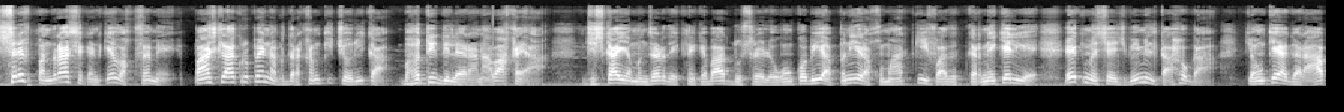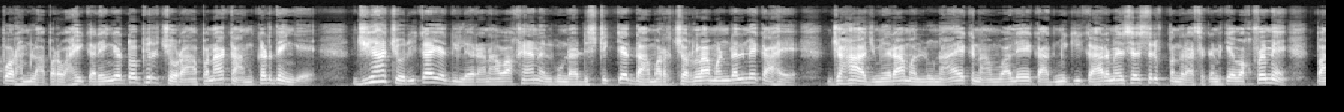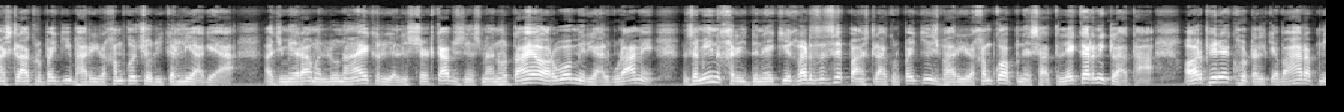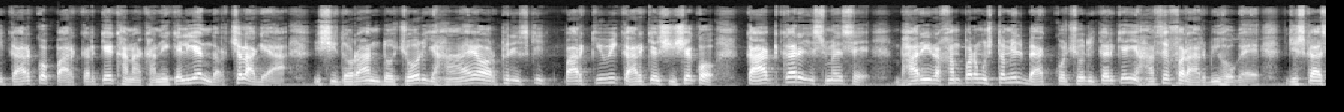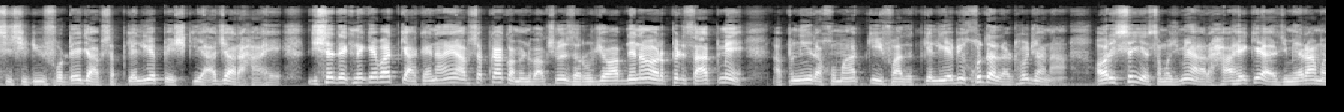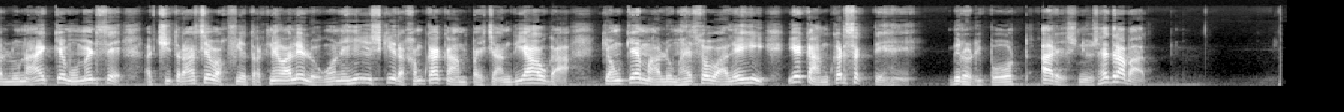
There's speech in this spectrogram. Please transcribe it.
सिर्फ़ पंद्रह सेकंड के वक्फे में। पाँच लाख रुपए नकद रकम की चोरी का बहुत ही दिलेराना वाकया, जिसका यह मंजर देखने के बाद दूसरे लोगों को भी अपनी रकूमात की हिफाजत करने के लिए एक मैसेज भी मिलता होगा। क्योंकि अगर आप और हम लापरवाही करेंगे तो फिर चोरा अपना काम कर देंगे। जी हाँ चोरी का यह दिलेराना वाक़ नलगुंडा डिस्ट्रिक्ट के दामर चरला मंडल में का है, जहाँ अजमेरा मल्लू नायक नाम वाले एक आदमी की कार में से सिर्फ़ पंद्रह सेकंड के वक्फे में पाँच लाख रुपए की भारी रकम को चोरी कर लिया गया। अजमेरा मल्लू नायक रियल इस्टेट का बिजनेसमैन होता है और वो मिरियालगुड़ा में ज़मीन खरीदने की गर्ज से पाँच लाख रुपए की इस भारी रकम को अपने साथ लेकर निकला था और फिर एक होटल के बाहर अपनी कार को पार्क करके खाना खाने के लिए अंदर चला गया। इसी दौरान दो चोर यहाँ आए और फिर इसकी पार्क की हुई कार के शीशे को काट कर इसमें से भारी रकम पर मुश्तमिल बैग को चोरी करके यहाँ से फरार भी हो गए, जिसका सीसीटीवी फुटेज आप सबके लिए पेश किया जा रहा है। जिसे देखने के बाद क्या कहना है, आप सबका कमेंट बॉक्स में ज़रूर जवाब देना और फिर साथ में अपनी रकूमात की हिफाजत के लिए भी खुद अलर्ट हो जाना। और इससे यह समझ में आ रहा है कि अजमेरा मल्लू नायक के मूवमेंट से अच्छी तरह से वक्फियत रखने वाले लोगों ने ही इसकी रकम का काम पहचान दिया होगा। क्योंकि मालूम है सो वाले ही ये काम कर सकते हैं। Bureau report, R S news, Hyderabad.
